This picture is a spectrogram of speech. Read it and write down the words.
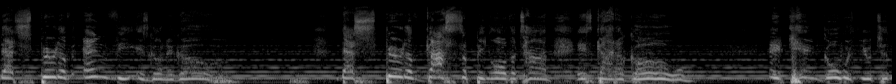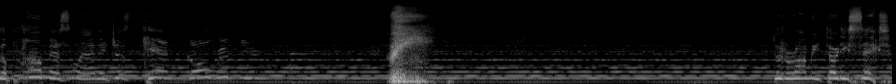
that spirit of envy is going to go. That spirit of gossiping all the time is got to go. It can't go with you to the promised land. It just can't go with you. Deuteronomy 36,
